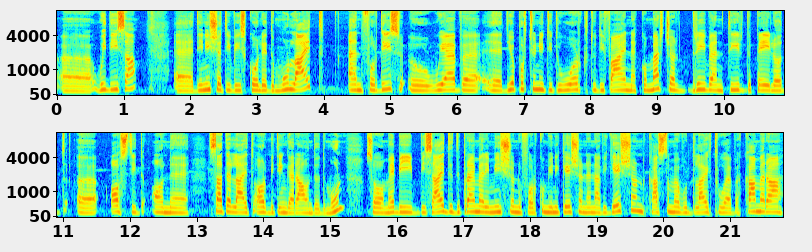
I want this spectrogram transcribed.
uh, with ESA. Uh, the initiative is called Moonlight. And for this, uh, we have the opportunity to work to define a commercial driven tiered payload hosted on a satellite orbiting around the moon. So maybe beside the primary mission for communication and navigation, customer would like to have a camera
